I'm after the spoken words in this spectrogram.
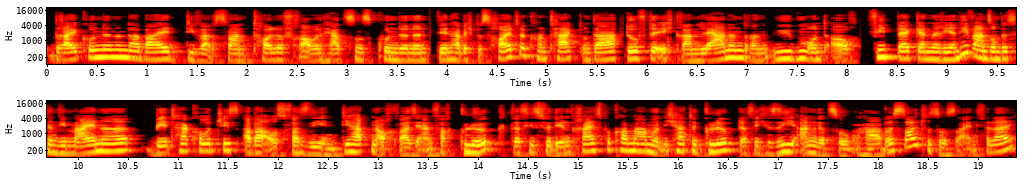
drei Kundinnen dabei. Die war, das waren tolle Frauen, Herzenskundinnen. Denen habe ich bis heute Kontakt und da durfte ich dran lernen, dran üben und auch Feedback generieren. Die waren so ein bisschen wie meine Beta-Coaches, aber aus Versehen. Die hatten auch quasi einfach Glück, dass sie es für den Preis bekommen haben und ich hatte Glück, dass ich sie angezogen habe. Es sollte so sein vielleicht.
